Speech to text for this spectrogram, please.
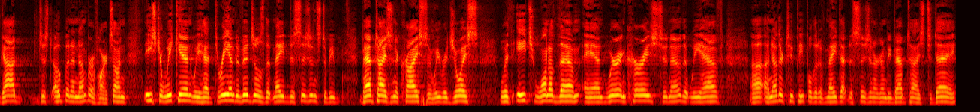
God just open a number of hearts. On Easter weekend, we had three individuals that made decisions to be baptized into Christ, and we rejoice with each one of them. And we're encouraged to know that we have uh, another two people that have made that decision are going to be baptized today.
